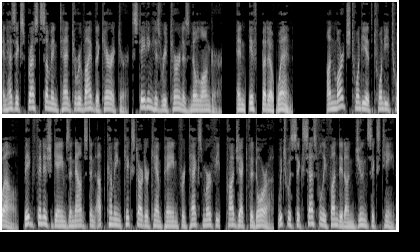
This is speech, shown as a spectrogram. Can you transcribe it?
and has expressed some intent to revive the character, stating his return is no longer an if, but a when. On March 20, 2012, Big Finish Games announced an upcoming Kickstarter campaign for Tex Murphy, Project Fedora, which was successfully funded on June 16.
